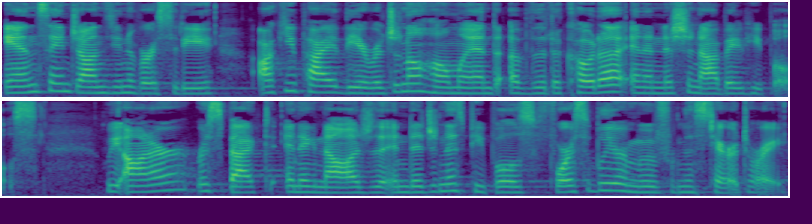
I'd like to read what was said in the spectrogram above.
and St. John's University occupy the original homeland of the Dakota and Anishinaabe peoples. We honor, respect, and acknowledge the Indigenous peoples forcibly removed from this territory,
